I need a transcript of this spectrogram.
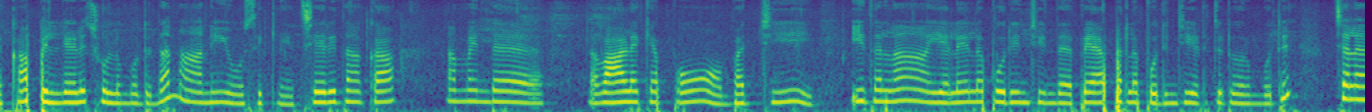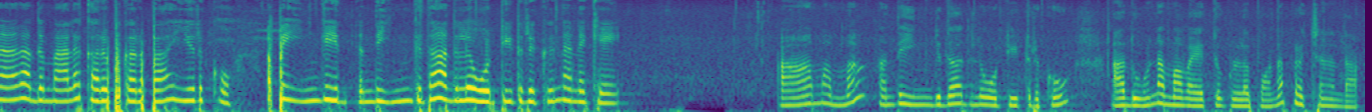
ஏக்கா பிள்ளைகளை சொல்லும்போது தான் நானே யோசிக்கிறேன். சரிதாக்கா நம்ம இந்த வாழைக்கப்பம் பஜ்ஜி இதெல்லாம் இலையில பொரிஞ்சு இந்த பேப்பரில் பொரிஞ்சு எடுத்துகிட்டு வரும்போது சில நேரம் அது மேலே கருப்பு கருப்பாக இருக்கும். அப்போ இங்கே இந்த இங்கு தான் அதில் ஒட்டிகிட்டு இருக்குன்னு நினைக்கேன் ஆமாம்மா அந்த இங்கு தான் அதில் ஒட்டிகிட்டு இருக்கும். அதுவும் நம்ம வயத்துக்குள்ளே போனால் பிரச்சனை தான்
